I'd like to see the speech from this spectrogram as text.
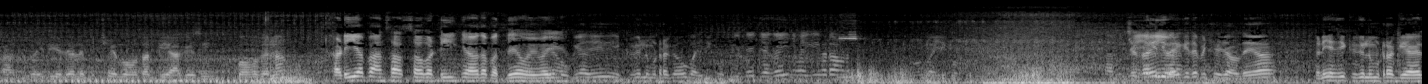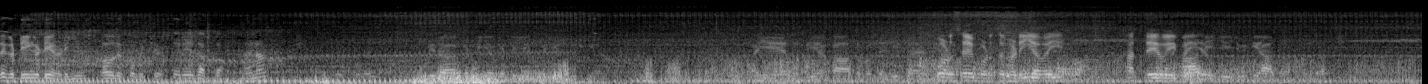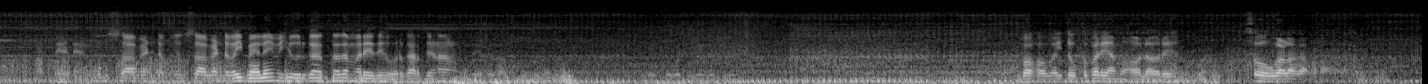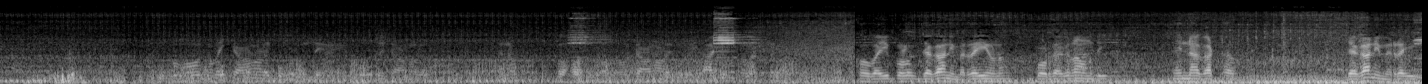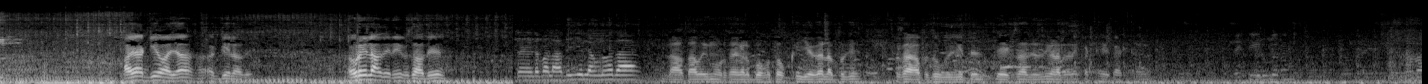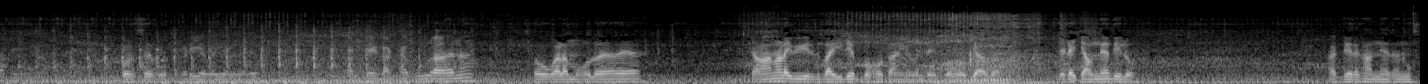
ਬਾਈ ਵੀ ਇਹਦੇ ਵਾਲੇ ਪਿੱਛੇ ਬਹੁਤ ਅੱਗੇ ਆ ਗਏ ਸੀ ਬਹੁਤ ਹੈ ਨਾ। ਖੜੀ ਆ 5-700 ਗੱਡੀ ਕਿਆ ਤਾਂ ਬੱਦੇ ਹੋਏ ਬਾਈ। ਹੋ ਗਿਆ ਇਹ 1 ਕਿਲੋਮੀਟਰ ਕਾ ਉਹ ਬਾਈ ਦੀ ਕੋਠੀ। ਕਿਤੇ ਜਗ੍ਹਾ ਹੀ ਨਹੀਂ ਹੈਗੀ ਖੜਾਉਣ ਉਹ ਬਾਈ ਦੀ ਕੋਠੀ। ਜਗ੍ਹਾ ਹੀ ਨਹੀਂ ਬਾਈ ਕਿਤੇ ਪਿੱਛੇ ਚੱਲਦੇ ਆ। ਜਣੀ ਅਸੀਂ 1 ਕਿਲੋਮੀਟਰ ਅੱਗੇ ਆ ਗਏ ਤੇ ਗੱਡੀਆਂ ਗੱਡੀਆਂ ਖੜੀਆਂ। ਉਹ ਦੇਖੋ ਪਿੱਛੇ। ਤੇਰੇ ਤੱਕ। ਹੈਨਾ ਵੀਰਾ ਗੱਡੀਆਂ ਗੱਡੀਆਂ ਭਾਈ ਇਹ ਹੁੰਦੀ ਆ ਕਾਸ ਬੰਦੇ ਦੀ ਪੁਲਿਸੇ ਪੁਲਿਸ ਖੜੀ ਆ ਬਾਈ। ਹੱਦੇ ਹੋਈ ਪਈ ਆ। ਚੀਜ਼ ਵੀ ਕੀ ਆਦਤ ਮੂਸਾ ਪਿੰਡ ਮੂਸਾ ਪਿੰਡ। ਬਾਈ ਪਹਿਲਾਂ ਹੀ ਮਸ਼ਹੂਰ ਕਰਤਾ ਤਾਂ ਮਰੇ ਤੇ ਹੋਰ ਕਰ ਦੇਣਾ ਹੁਣ। ਬਹੁਤ ਬਾਈ ਦੁੱਖ ਭਰਿਆ ਮਾਹੌਲ ਆ ਉਰੇ। ਸੋਗ ਵਾਲਾ ਕੰਮ ਬਹੁਤ ਬਈ ਚਾਹਣ ਵਾਲੇ ਕੋਲ ਹੁੰਦੇ ਆ ਬਹੁਤ ਚਾਹਣ ਵਾਲੇ। ਹੈਨਾ? ਬਹੁਤ। ਬਹੁਤ ਚਾਹਣ ਵਾਲੇ ਅੱਜ ਪਤਾ ਲੱਗਦਾ ਦੇਖੋ ਬਾਈ ਪੁਲ ਜਗ੍ਹਾ ਨਹੀਂ ਮਿਲ ਰਹੀ ਹੁਣ। ਮੋਟਰਸਾਈਕਲ ਆਉਣ ਦੀ। ਇੰਨਾ ਇਕੱਠ। ਜਗ੍ਹਾ ਨਹੀਂ ਮਿਲ ਰਹੀ। ਆ ਜਾ ਅੱਗੇ ਆ ਜਾ ਅੱਗੇ ਲਾ ਦੇ। ਔਰੇ ਲਾ ਦੇ ਨਹੀਂ ਫਸਾ ਦੇ। ਸਟੈਂਡ ਵਾਲਾ ਤੇ ਜੇ ਲਾਉਣਾ ਦਾ। ਲਾਤਾ ਬਈ ਮੋਟਰਸਾਈਕਲ ਬਹੁਤ ਔਖੀ ਜਗ੍ਹਾ ਲੱਭ ਕੇ। ਹਿਸਾਬ ਤੋਂ ਗਏ ਕਿਤੇ ਦੇਖ ਸਕਦੇ ਤੁਸੀਂ ਲੱਗਦਾ ਇਕੱਠੇ ਇਕੱਠ। ਪੁਲਿਸ ਬਹੁਤ ਖੜੀ ਆ ਬਾਈ ਅਲਗ ਇਕੱਠੇ ਇਕੱਠਾ ਪੂਰਾ ਹੈ ਨਾ। ਸੋਗ ਵਾਲਾ ਮਾਹੌਲ ਹੋਇਆ ਹੋਇਆ। ਚਾਹਣ ਵਾਲੇ ਵੀਰ ਬਾਈ ਦੇ ਬਹੁਤ ਆਏ ਬੰਦੇ ਬਹੁਤ ਜ਼ਿਆਦਾ। ਜਿਹੜੇ ਚਾਹੁੰਦੇ ਆ ਦਿਲੋਂ ਅੱਗੇ ਦਿਖਾਉਂਦੇ ਆ ਤੁਹਾਨੂੰ।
